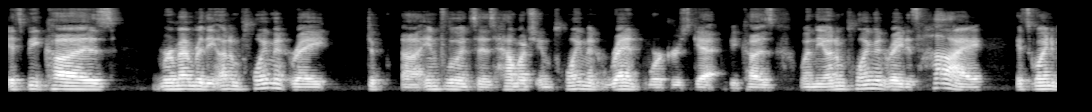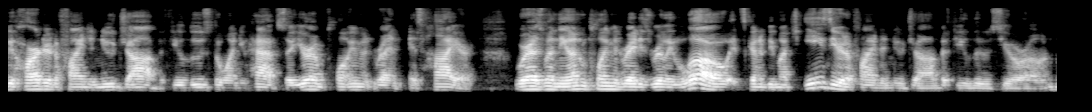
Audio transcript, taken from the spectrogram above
It's because, remember, the unemployment rate uh, influences how much employment rent workers get because when the unemployment rate is high, it's going to be harder to find a new job if you lose the one you have. So your employment rent is higher. Whereas when the unemployment rate is really low, it's going to be much easier to find a new job if you lose your own.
